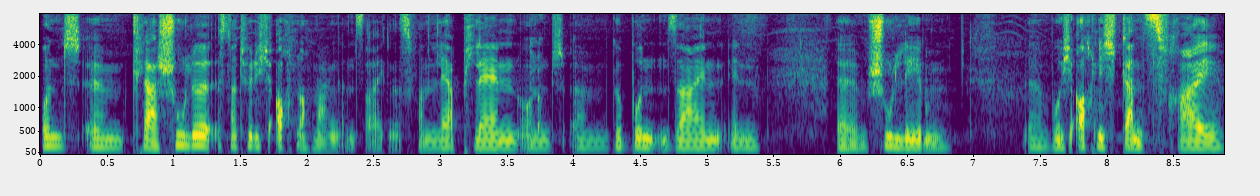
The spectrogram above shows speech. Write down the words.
Und ähm, klar, Schule ist natürlich auch nochmal ein ganz eigenes von Lehrplänen und ähm, gebunden sein in ähm, Schulleben. Äh, wo ich auch nicht ganz frei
